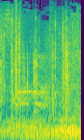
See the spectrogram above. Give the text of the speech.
Come on.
